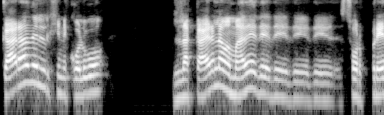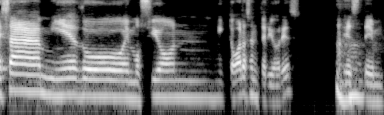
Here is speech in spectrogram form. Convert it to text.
cara del ginecólogo, la cara de la mamá de, de, de, de sorpresa, miedo, emoción y todas las anteriores. Este,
